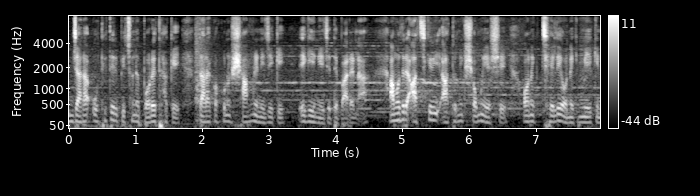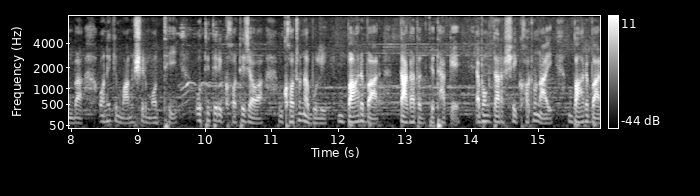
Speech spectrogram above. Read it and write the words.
যারা অতীতের পিছনে পড়ে থাকে, তারা কখনো সামনে নিজেকে এগিয়ে নিয়ে যেতে পারে না। আমাদের আজকের এই আধুনিক সময়ে এসে অনেক ছেলে, অনেক মেয়ে কিংবা অনেক মানুষের মধ্যেই অতীতের ঘটে যাওয়া ঘটনাবলী বারবার তাগাদা দিতে থাকে এবং তারা সেই ঘটনায় বারবার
